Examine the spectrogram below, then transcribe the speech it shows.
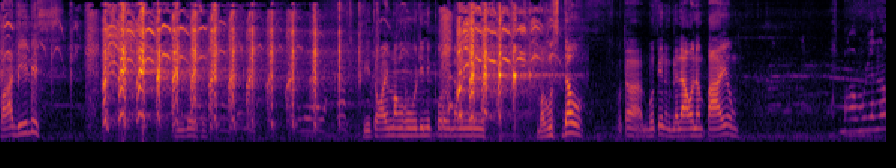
Baka dilis. Hindi. Dito kayo manghuli ni Puro ng bangus daw. Puta, buti nagdala ako ng payong. Baka mula no.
